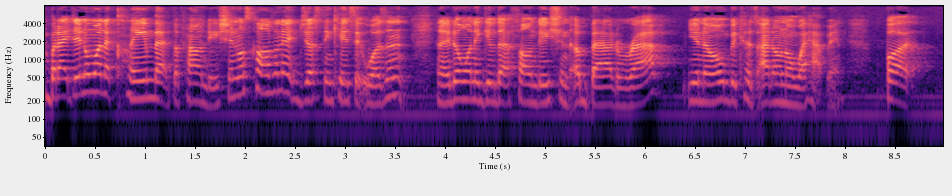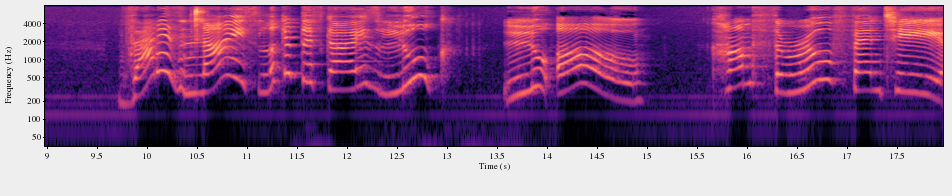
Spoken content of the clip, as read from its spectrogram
but I didn't want to claim that the foundation was causing it just in case it wasn't and I don't want to give that foundation a bad rap you know because I don't know what happened but that is nice look at this guys look oh Come through, Fenty.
